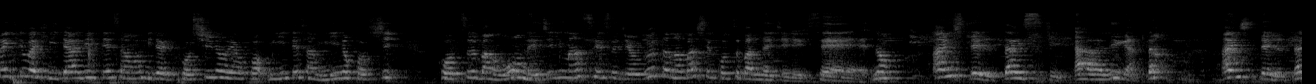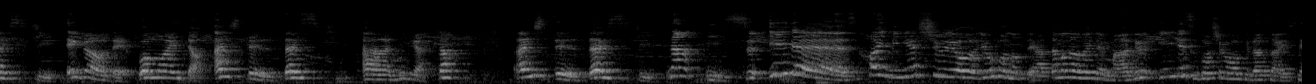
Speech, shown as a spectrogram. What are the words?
はいでは左手さんを左腰の横。右手さん右の腰。骨盤をねじります。背筋をぐっと伸ばして骨盤ねじり。せーの。愛してる大好き。ありがとう。愛してる大好き。笑顔で思いと。愛してる大好き。ありがとう。愛してる大好き。ナイス。いいです。はい右足を両方の手頭の上で丸。いいです。ご賞ください。せ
